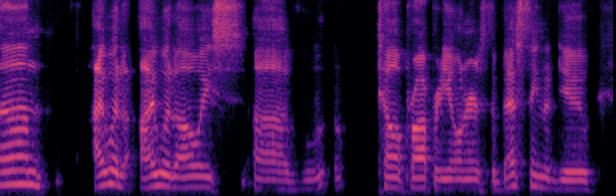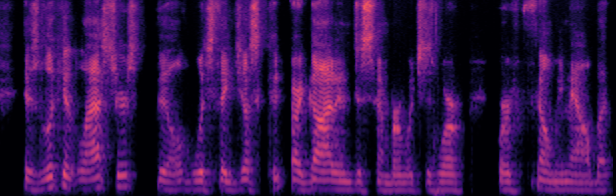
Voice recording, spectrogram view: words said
Um, I would I would always uh, tell property owners the best thing to do is look at last year's bill, which they just got in December, which is where we're filming now. But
